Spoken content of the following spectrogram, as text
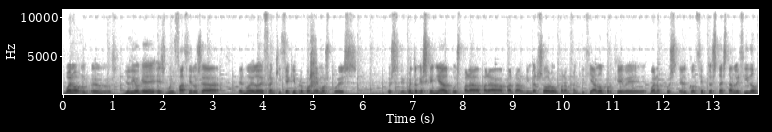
Bueno, eh, yo digo que es muy fácil, o sea, el modelo de franquicia que proponemos, pues, pues encuentro que es genial pues, para, para, para un inversor o para un franquiciado, porque, eh, bueno, pues el concepto está establecido,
